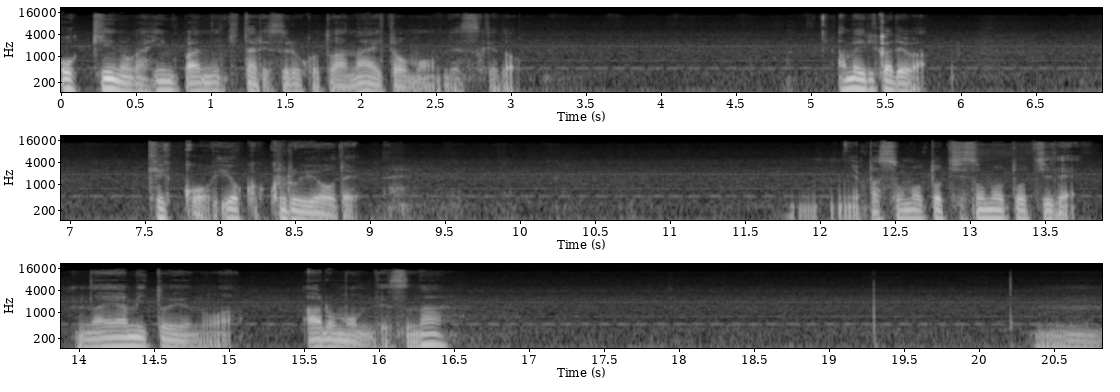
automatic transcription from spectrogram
大きいのが頻繁に来たりすることはないと思うんですけど。アメリカでは結構よく来るようでやっぱその土地その土地で悩みというのはあるもんですな。うん。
